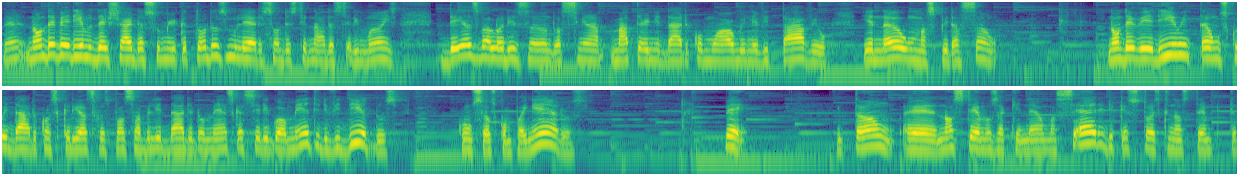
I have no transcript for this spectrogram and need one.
Né? Não deveríamos deixar de assumir que todas as mulheres são destinadas a serem mães, desvalorizando assim a maternidade como algo inevitável e não uma aspiração. Não deveriam então os cuidados com as crianças, responsabilidade doméstica ser igualmente divididos com seus companheiros? Bem, Então, é, nós temos aqui né, uma série de questões que nós temos que,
